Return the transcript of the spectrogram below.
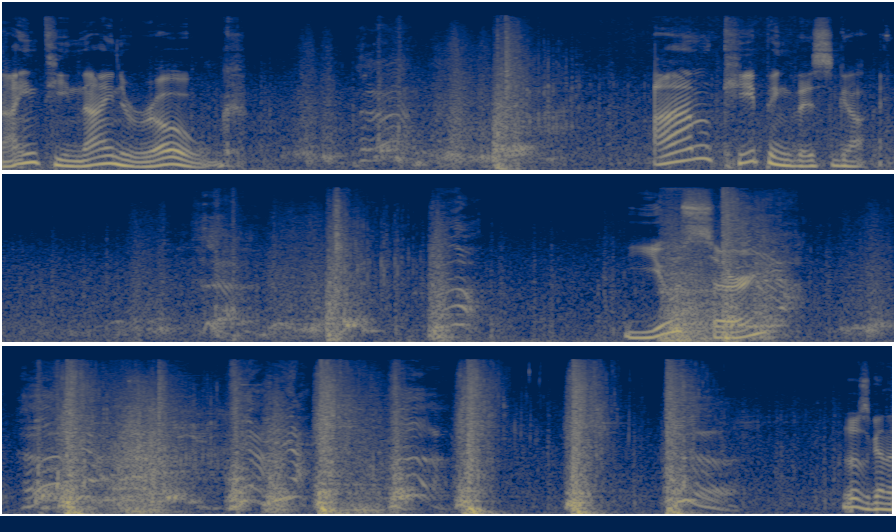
Ninety-nine rogue. I'm keeping this guy. You, sir. Just gonna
